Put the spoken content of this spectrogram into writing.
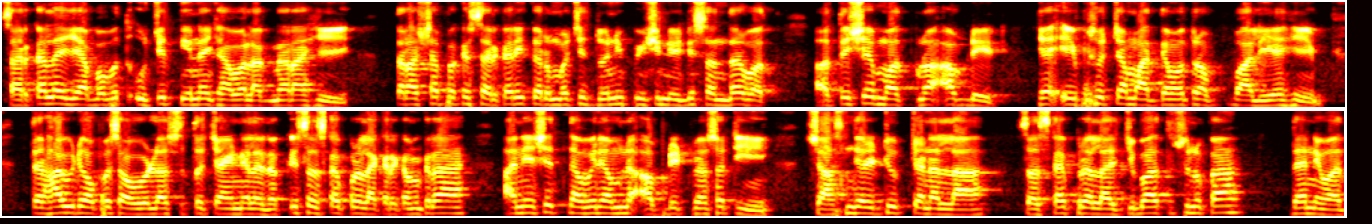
सरकारला याबाबत उचित निर्णय घ्यावा लागणार आहे. तर अशा प्रकारे सरकारी कर्मचारी जुनी पेन्शन योजनेसंदर्भात अतिशय महत्त्वपूर्ण अपडेट या एपिसोडच्या माध्यमातून आली आहे. तर हा व्हिडिओ आपल्यास आवडला असेल तर चॅनलला नक्की सबस्क्राईब करा कार्यक्रम करा करा आणि असेच नवीन नवीन अपडेट मिळण्यासाठी शासनाच्या यूट्यूब चॅनलला सबस्क्राईब करायला अजिबात विसरू नका. धन्यवाद.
